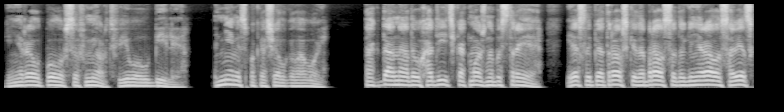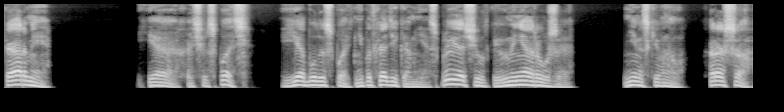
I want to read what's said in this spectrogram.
Генерал Половцев мертв, его убили. Немец покачал головой. Тогда надо уходить как можно быстрее. Если Петровский добрался до генерала советской армии... Я хочу спать. Я буду спать. Не подходи ко мне. Сплю я чутко, и у меня оружие. Немец кивнул. Хорошо.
